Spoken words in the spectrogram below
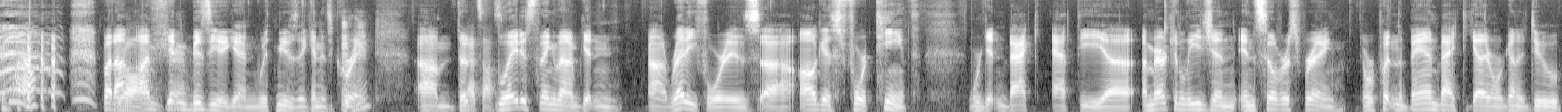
but I'm, I'm sure. getting busy again with music, and it's great. Um, the That's awesome. latest thing that I'm getting uh, ready for is uh, August 14th. We're getting back at the uh, American Legion in Silver Spring. And we're putting the band back together, and we're going to do.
